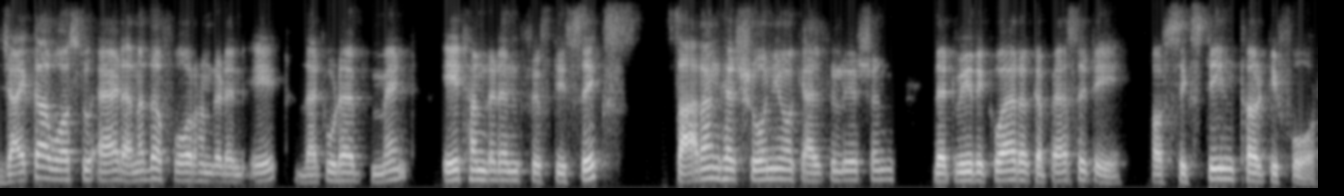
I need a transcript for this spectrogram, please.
JICA was to add another 408. That would have meant 856. Sarang has shown you a calculation that we require a capacity of 1634.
